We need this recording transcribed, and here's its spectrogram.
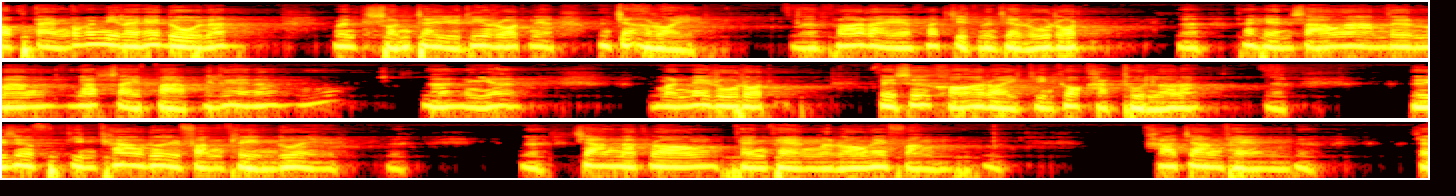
ตกแต่งก็ไม่มีอะไรให้ดูนะ มันสนใจอยู่ที่รสเนี่ย มันจะอร่อยนะเพราะอะไรเพราะจิตมันจะรู้รสนะถ้าเห็นสาวงามเดินมายัดใส่ปากไปเรื่อยนะนะอย่างเงี้ยมันไม่รู้รสไปซื้อของอร่อยกินก็ขาดทุนแล้วล่ะนะ หรือจะกินข้าวด้วยฟังเพลงด้วยนะจ้างนักร้องแพงๆมาร้องให้ฟัง ค่าจ้างแพงนะแต่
